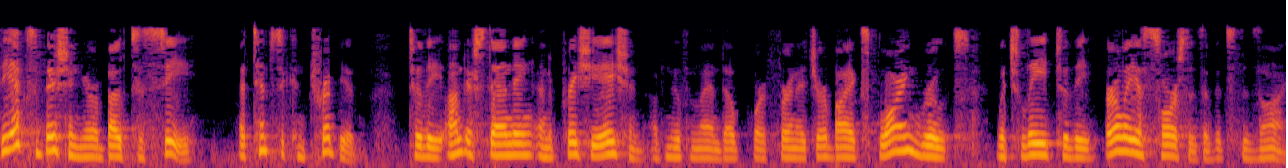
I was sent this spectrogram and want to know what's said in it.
The exhibition you're about to see attempts to contribute to the understanding and appreciation of Newfoundland outport furniture by exploring routes which lead to the earliest sources of its design.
